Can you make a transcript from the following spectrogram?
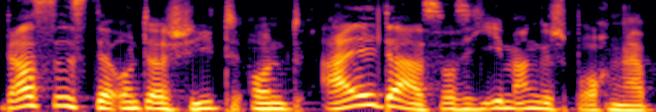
das ist der Unterschied und all das, was ich eben angesprochen habe,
